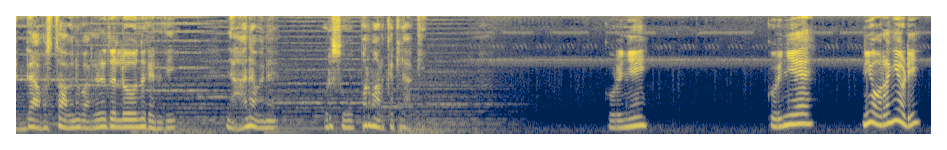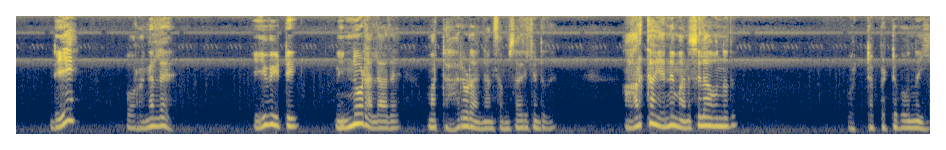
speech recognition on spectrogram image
എന്റെ അവസ്ഥ അവന് പറയരുതല്ലോ എന്ന് കരുതി ഞാൻ അവനെ ഒരു സൂപ്പർ മാർക്കറ്റിലാക്കി കുറിഞ്ഞി കുറിഞ്ഞിയേ നീ ഉറങ്ങിയോടി? ഡീ ഉറങ്ങല്ലേ? ഈ വീട്ടിൽ നിന്നോടല്ലാതെ മറ്റാരോടാ ഞാൻ സംസാരിക്കേണ്ടത്? ആർക്കാ എന്നെ മനസ്സിലാവുന്നത്? ഒറ്റപ്പെട്ടു പോകുന്ന ഈ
